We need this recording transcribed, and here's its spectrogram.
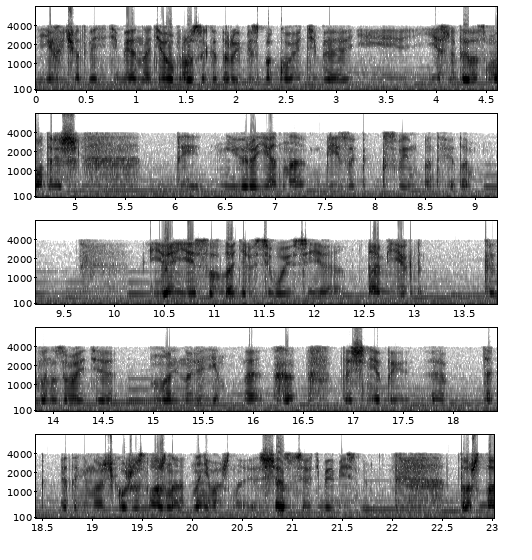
Я хочу ответить тебе на те вопросы, которые беспокоят тебя, и если ты это смотришь, ты невероятно близок к своим ответам. Я есть создатель всего и всея. Объект, как вы называете, 001, да? Точнее ты. Так, это немножечко уже сложно, но не важно. Сейчас все тебе объясню. То, что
